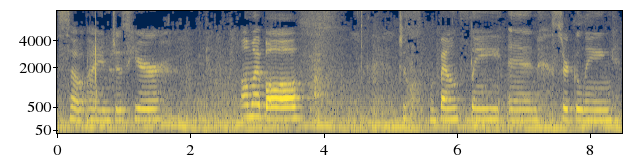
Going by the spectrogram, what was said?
So I am just here on my ball, just bouncing and circling.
